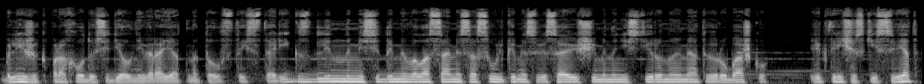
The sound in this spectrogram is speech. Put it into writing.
Ближе к проходу сидел невероятно толстый старик с длинными седыми волосами-сосульками, свисающими на нестиранную мятую рубашку. Электрический свет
